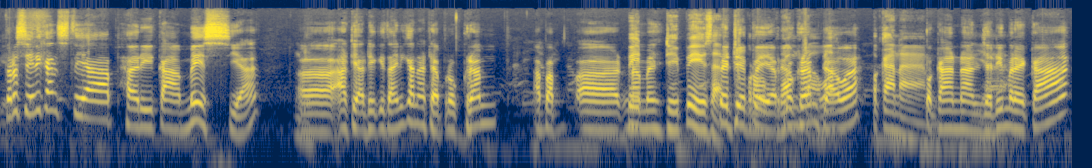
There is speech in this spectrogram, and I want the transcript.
terus ini kan setiap hari Kamis ya uh, adik-adik kita ini kan ada program apa uh, namanya PDP Ustaz. PDP program ya program dakwah, pekanan pekanan ya. jadi mereka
